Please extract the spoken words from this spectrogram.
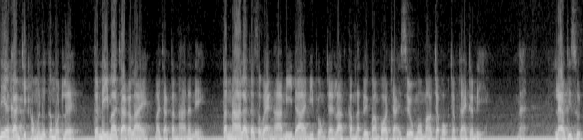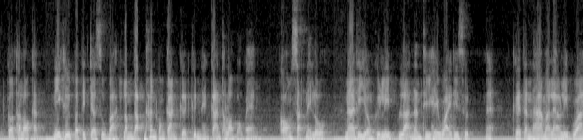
นี่อาการจิตของมนุษย์ทั้งหมดเลยตนีมาจากอะไรมาจากตัณหานั่นเอง ตัณหาแล้วจะแสวงหามีได้มีปรงใจรักกำหนัดด้วยความพอใจเซลโมเมาจับอกจับใจตนีนะแล้วที่สุดก็ทะเลาะกัน นี่คือปฏิจจสุบาทลำดับขั้นของการเกิดขึ้นแห่งการทะเลาะเบาแวงของสัตว์ในโลก หน้าที่โยมคือรีบละนันทีให้ไวที่สุดนะ เกิดตัณหามาแล้วรีบวาง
